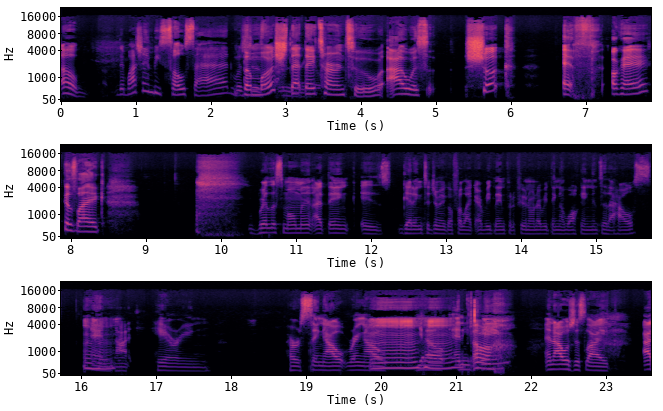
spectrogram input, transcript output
oh, watching him be so sad was the mush that they turned to, I was shook. F okay, because like realest moment I think is getting to Jamaica for like everything for the funeral and everything and walking into the house and mhm, not hearing her sing out, ring out, yell, mhm. anything. And I was just like, I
